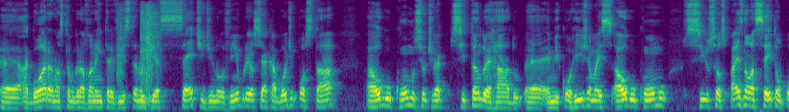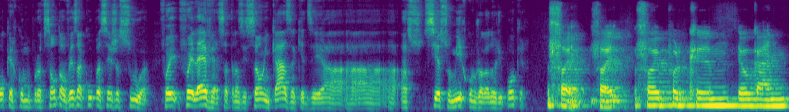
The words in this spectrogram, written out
é, agora, nós estamos gravando a entrevista no dia 7 de novembro e você acabou de postar algo como, se eu estiver citando errado, é, me corrija, mas algo como se os seus pais não aceitam o poker como profissão, talvez a culpa seja sua. Foi, foi leve essa transição em casa, quer dizer, a, a, a, a se assumir como jogador de poker? Foi, foi. Foi porque eu ganho,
